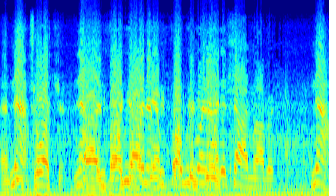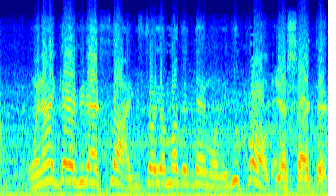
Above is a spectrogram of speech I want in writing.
and Now- be tortured Now, by, before by goddamn out, before we fucking run out of time, Robert. Now, when I gave you that fly, you saw your mother's name on it. You called her. Yes, I did.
